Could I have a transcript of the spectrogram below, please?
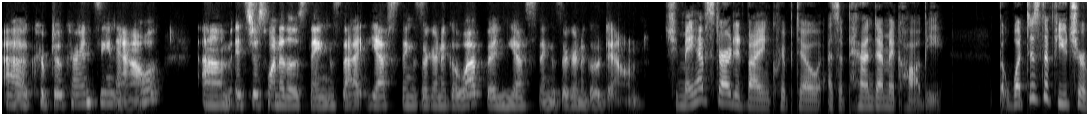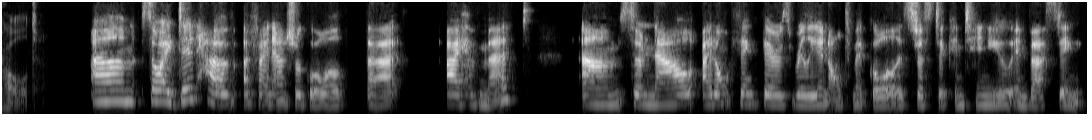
uh, cryptocurrency now. Um, it's just one of those things that, yes, things are going to go up and yes, things are going to go down. She may have started buying crypto as a pandemic hobby, but what does the future hold? Um, so I did have a financial goal that I have met. Um, so now I don't think there's really an ultimate goal. It's just to continue investing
